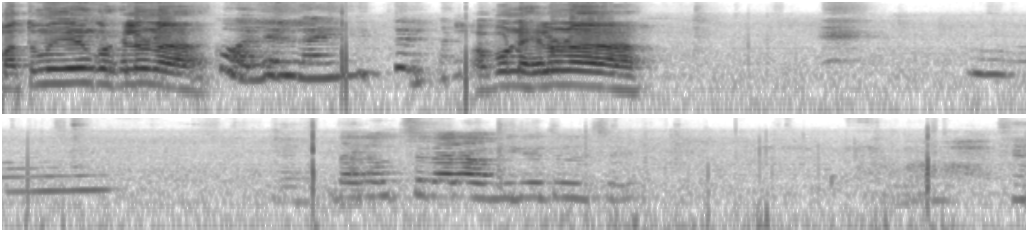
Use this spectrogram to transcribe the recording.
মা তুমি এরকম হেলো না? কলের লাইন অপর্ণা হেলো না। দাঁড়া উঠছে দাঁড়া ভিডিও তুলছে। শাকটা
